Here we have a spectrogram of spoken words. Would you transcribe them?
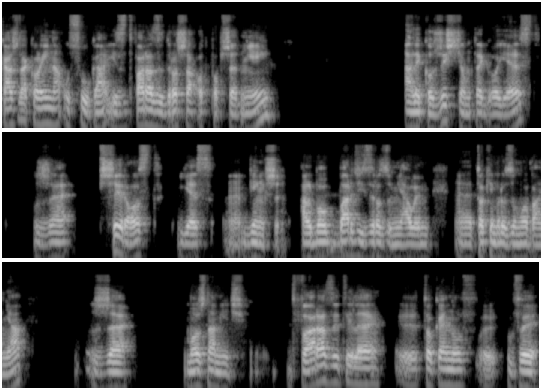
każda kolejna usługa jest dwa razy droższa od poprzedniej, ale korzyścią tego jest, że przyrost jest e, większy albo bardziej zrozumiałym e, tokiem rozumowania, że można mieć dwa razy tyle e, tokenów w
